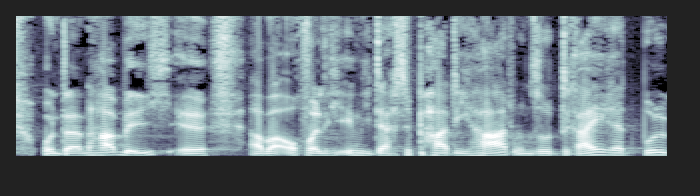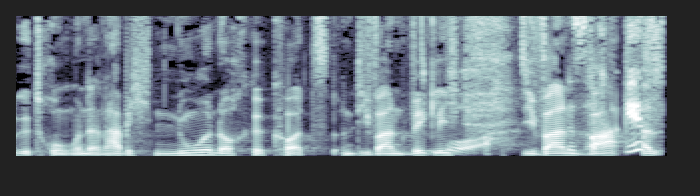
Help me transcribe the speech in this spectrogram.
Und dann habe ich, äh, aber auch weil ich irgendwie dachte, Party hart und so drei Red Bull getrunken und dann habe ich nur noch gekotzt. Und die waren wirklich, Boah, die waren, war, also,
